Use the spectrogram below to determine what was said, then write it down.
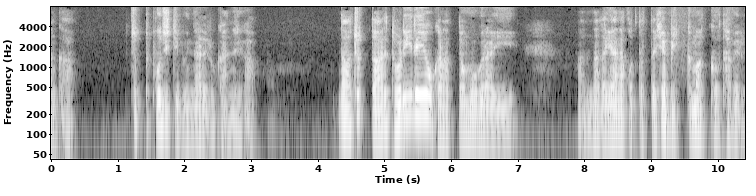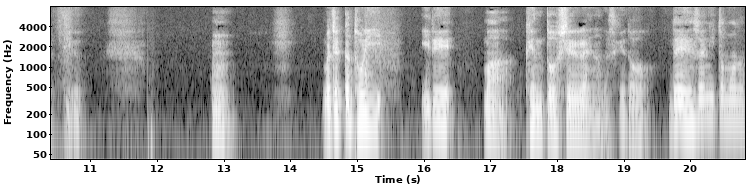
なんか、ちょっとポジティブになれる感じが。だからちょっとあれ取り入れようかなって思うぐらい、あなんか嫌なことだった日はビッグマックを食べるっていう。うん。まあ、若干取り入れ、まあ、検討してるぐらいなんですけど、で、それに伴、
